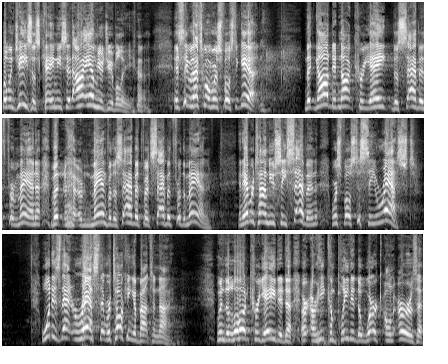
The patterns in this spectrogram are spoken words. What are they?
But when Jesus came, he said, I am your Jubilee. and see, well, that's what we're supposed to get that God did not create the Sabbath for man, but man for the Sabbath, but Sabbath for the man. And every time you see seven, we're supposed to see rest. What is that rest that we're talking about tonight? When the Lord created uh, or, or, He completed the work on earth, uh,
